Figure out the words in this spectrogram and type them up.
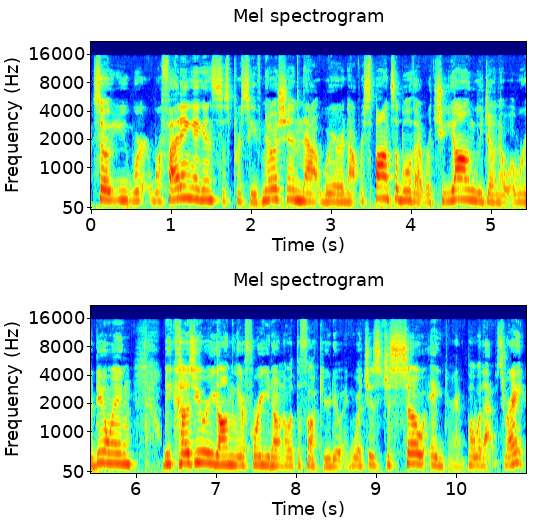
So you we're, we're fighting against this perceived notion that we're not responsible, that we're too young, we don't know what we're doing. Because you were young, therefore you don't know what the fuck you're doing, which is just so ignorant, but whatevs, right?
